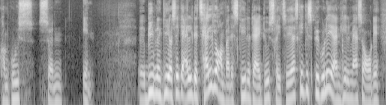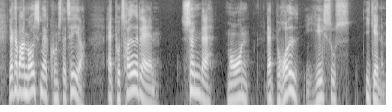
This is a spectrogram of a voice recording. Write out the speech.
kom Guds søn ind. Øh, Bibelen giver os ikke alle detaljer om, hvad der skete der i dødsriget, så jeg skal ikke spekulere en hel masse over det. Jeg kan bare nøjes med at konstatere, at på tredje dagen, søndag morgen, der brød Jesus igennem.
